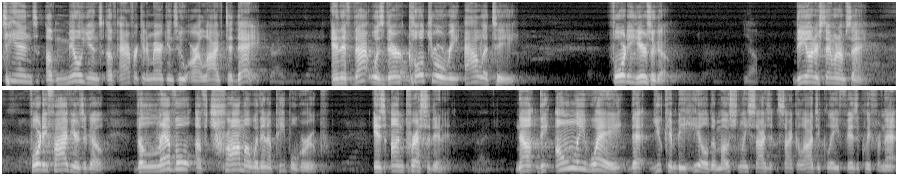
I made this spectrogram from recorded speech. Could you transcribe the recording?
tens of millions of African Americans who are alive today. Right. And if that was their cultural reality 40 years ago. Do you understand what I'm saying? 45 years ago, the level of trauma within a people group is unprecedented. Now, the only way that you can be healed emotionally, psychologically, physically from that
